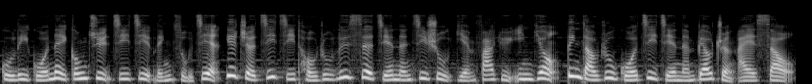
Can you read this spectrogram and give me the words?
鼓励国内工具机暨零组件业者积极投入绿色节能技术研发与应用，并导入国际节能标准 ISO。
